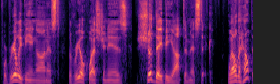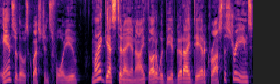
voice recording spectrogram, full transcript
If we're really being honest, the real question is should they be optimistic? Well, to help answer those questions for you, my guest today and I thought it would be a good idea to cross the streams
